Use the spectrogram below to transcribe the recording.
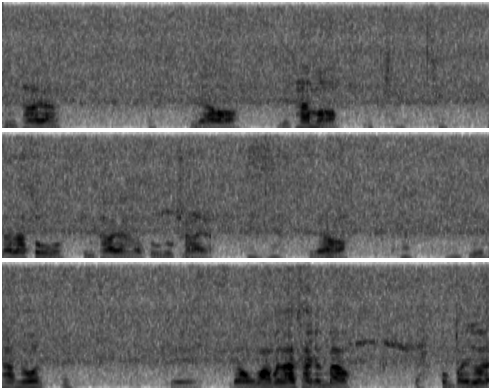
กินข้าวยังกินแล้วเหรอนี่ถ้ำเหรอแล้วลาซูกินข้าวยังลาซูลูกชายอะกินแล้วเหรอ นี่ถ้ำนู้นโอเคเดี๋ยวว่างไปล่าสัตว์กันเปล่าผมไปด้วย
